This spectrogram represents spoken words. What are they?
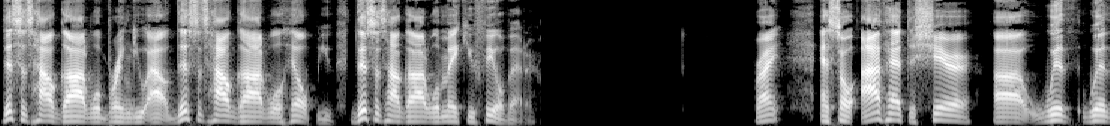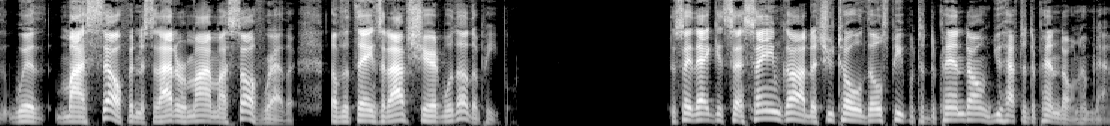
this is how God will bring you out. This is how God will help you. This is how God will make you feel better. Right? And so I've had to share uh, with with with myself, and I had to remind myself rather of the things that I've shared with other people to say that gets that same God that you told those people to depend on, you have to depend on him now.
